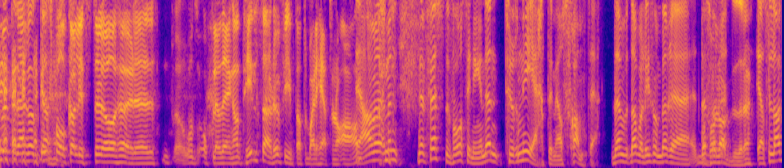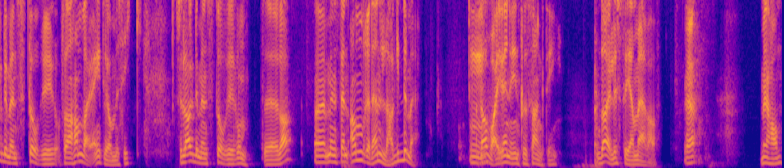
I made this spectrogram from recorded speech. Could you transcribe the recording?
sitter der skal Hvis folk har lyst til å høre og oppleve det en gang til, så er det jo fint at det bare heter noe annet. Ja, men, men den første forestillingen den turnerte vi oss fram til. Den, det var liksom bare det Og så lagde dere? Ja, så lagde vi en story, for den handla jo egentlig om musikk. Så lagde vi en story rundt eh, da, mens den andre, den lagde vi. Mm. Da var jo en interessant ting. Da har jeg lyst til å gjøre mer av. Ja. Med han?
